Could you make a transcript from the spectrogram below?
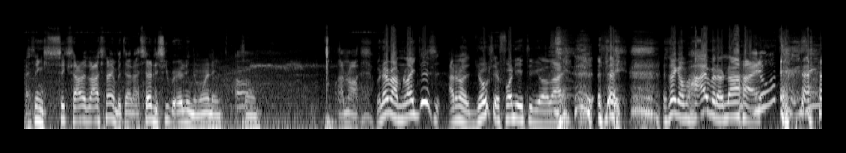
I think six hours last night, but then I started super early in the morning. Oh. So. I don't know. Whenever I'm like this, I don't know. Jokes are funnier to me. All lie. It's like, it's like I'm high, but I'm not high. You know what's crazy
